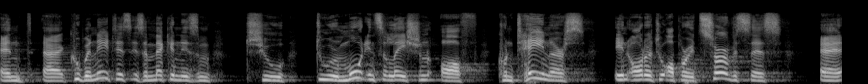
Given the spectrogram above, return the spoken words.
and uh, Kubernetes is a mechanism to do remote installation of containers in order to operate services uh,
